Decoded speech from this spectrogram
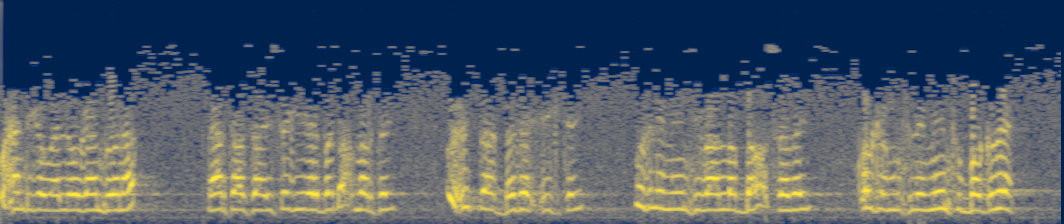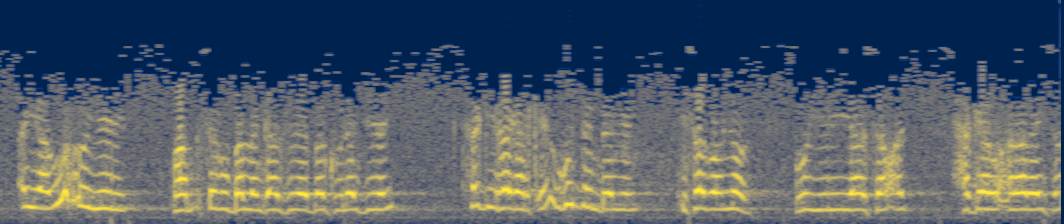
waxaan dhiga waa la ogaan doonaa. Naartaasaa isagii eebba dhex martay uxud baa beder xigtay muslimiintii baa la bacsaday kolka muslimiintu baqdeen ayaa wuxuu yidhi waa isagu ballankaasu eebba kula jiray. Raggii ragarkee ugu dambeeyey isagoo nool. Wuu yihi yaa sacad xaggee u cararaysa.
